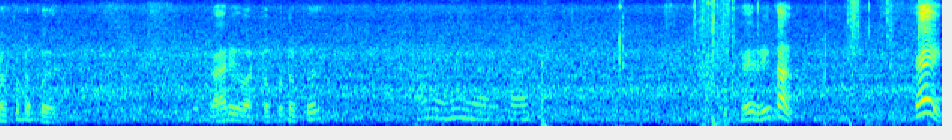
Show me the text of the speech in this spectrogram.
டொப்பு டொப்பு. வேறு யுவர் டொப்பு டொப்பு? ஏய் ரீகால் ஏய்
